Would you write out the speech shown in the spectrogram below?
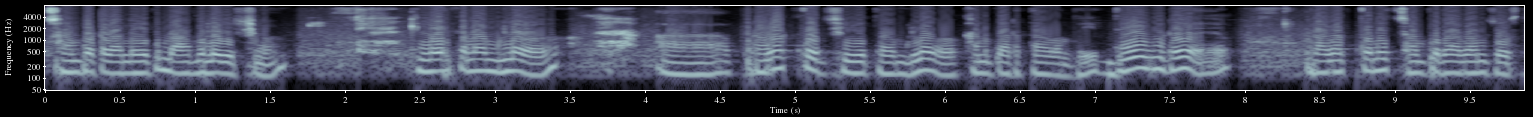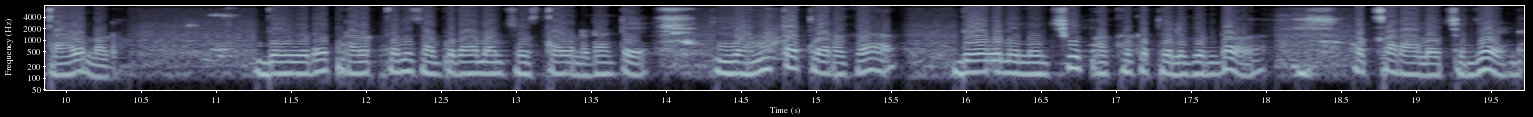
చంపటం అనేది మామూలు విషయం. లేఖనంలో ఆ ప్రవక్త జీవితంలో కనపడతా ఉంది. దేవుడే ప్రవక్తని చంపుదామని చూస్తా ఉన్నాడు. దేవుడే ప్రవక్తను చంపుదామని చూస్తా ఉన్నాడు. అంటే ఎంత త్వరగా దేవుని నుంచి పక్కకు తొలగిండో ఒకసారి ఆలోచన చేయండి.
